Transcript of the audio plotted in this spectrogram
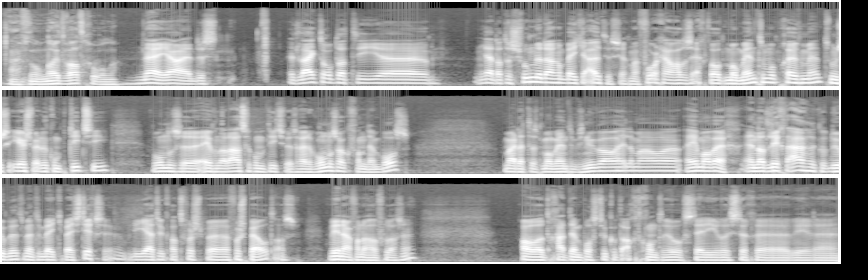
Hij heeft nog nooit wat gewonnen. Nee, ja, dus het lijkt erop dat, die, ja, dat de er daar een beetje uit is. Zeg maar. Vorig jaar hadden ze echt wel het momentum op een gegeven moment. Toen ze eerst werden de competitie, wonnen ze een van de laatste competitiewedstrijden, wonnen ze ook van Den Bosch. Maar dat het momentum is nu wel helemaal, helemaal weg. En dat ligt eigenlijk nu op dit moment een beetje bij Stichtse. Die jij natuurlijk had voorspe- voorspeld als winnaar van de hoofdklasse. Al het gaat Den Bosch natuurlijk op de achtergrond heel steady rustig eh, weer eh,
